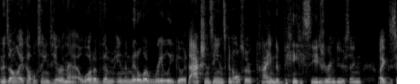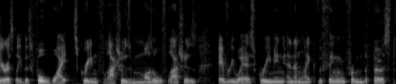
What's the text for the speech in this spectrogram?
And it's only a couple scenes here and there. A lot of them in the middle are really good. The action scenes can also kind of be seizure inducing. Like, seriously, there's full white screen flashes, muzzle flashes everywhere, screaming, and then, like, the thing from the first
